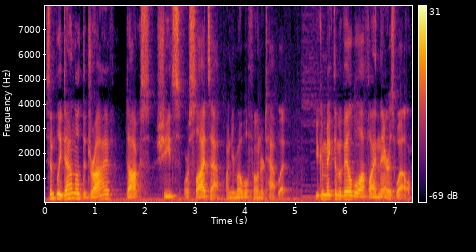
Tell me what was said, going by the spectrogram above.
Simply download the Drive, Docs, Sheets, or Slides app on your mobile phone or tablet. You can make them available offline there as well.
